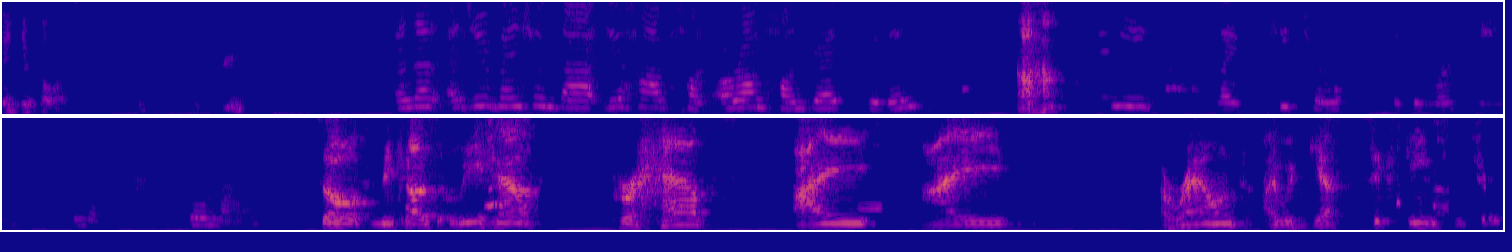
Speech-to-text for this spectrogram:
Thank you so much. And then, as you mentioned that you have around hundred students, Uh huh. how many like teachers is working in the school now? So because we have perhaps I I around I would guess 16 teachers.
